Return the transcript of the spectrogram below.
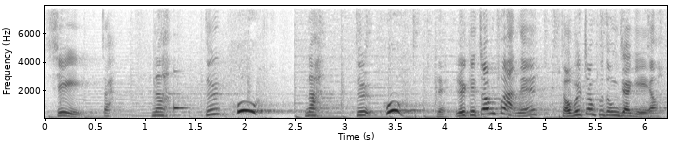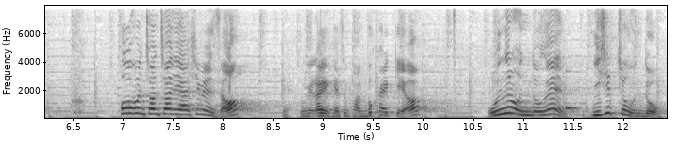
시작. 하나 둘후! 하나 둘후! 네, 이렇게 점프하는 더블 점프 동작이에요. 호흡은 천천히 하시면서 네, 동일하게 계속 반복할게요. 오늘 운동은 20초 운동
